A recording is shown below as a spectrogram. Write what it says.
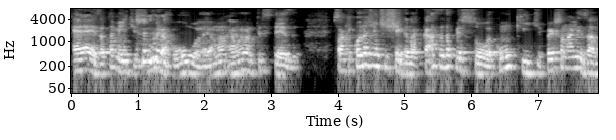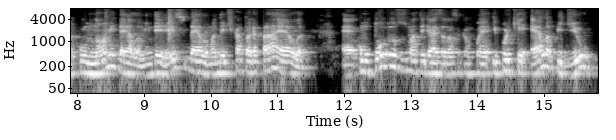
é, exatamente. Suja a rua, é uma, é uma tristeza. Só que quando a gente chega na casa da pessoa com um kit personalizado com o nome dela, o endereço dela, uma dedicatória para ela, é, com todos os materiais da nossa campanha e porque ela pediu,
